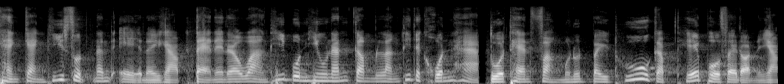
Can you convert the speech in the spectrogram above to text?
แข็งแกร่งที่สุดนั่นเองนะครับ แต่ในระหว่างที่บุญฮิวนั้นกำลังที่จะค้นหาตัวแทนฝั่งมนุษย์ไปทู่กับเทพโพไซดอนนะครับ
